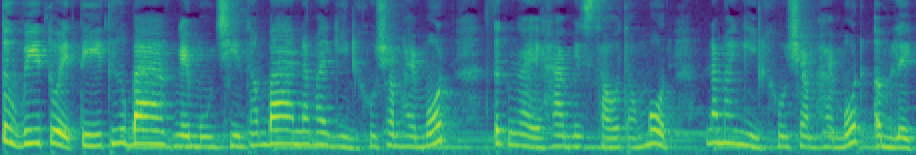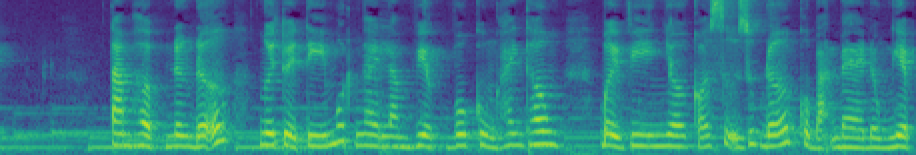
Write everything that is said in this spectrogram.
Tử vi tuổi Tý thứ ba ngày 9 tháng 3 năm 2021, tức ngày 26 tháng 1 năm 2021 âm lịch. Tam hợp nâng đỡ, người tuổi Tý một ngày làm việc vô cùng hanh thông bởi vì nhờ có sự giúp đỡ của bạn bè đồng nghiệp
